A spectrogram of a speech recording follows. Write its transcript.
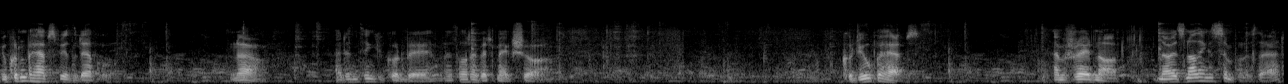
You couldn't perhaps be the devil? No. I didn't think you could be. I thought I'd better make sure. Could you, perhaps? I'm afraid not. No, it's nothing as simple as that.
